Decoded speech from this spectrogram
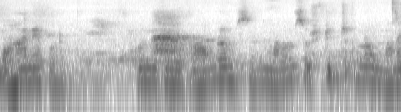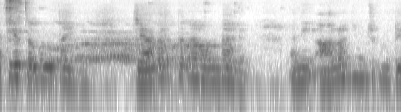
మొహానే పడుతుంది. కొన్ని కొన్ని ప్రాబ్లమ్స్ మనం సృష్టించుకున్నాం మనకే తగులుతాయి. జాగ్రత్తగా ఉండాలి అని ఆలోచించుకుంటే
